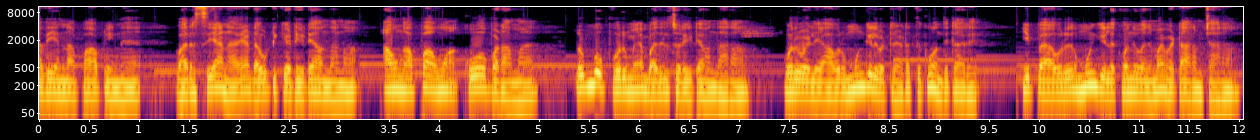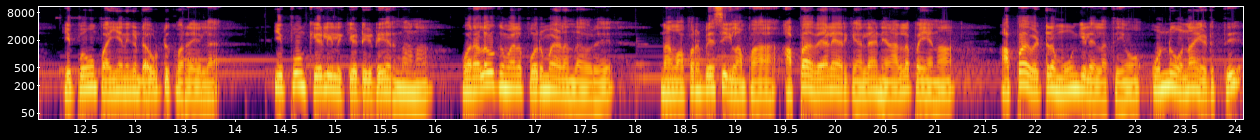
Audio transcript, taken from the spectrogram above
அது என்னப்பா அப்படின்னு வரிசையாக நிறையா டவுட்டு கேட்டுக்கிட்டே வந்தானா அவங்க அப்பாவும் கோவப்படாமல் ரொம்ப பொறுமையாக பதில் சொல்லிக்கிட்டே வந்தாராம். ஒரு வழி அவர் மூங்கில் வெட்டுற இடத்துக்கும் வந்துட்டாரு. இப்போ அவர் மூங்கில கொஞ்சம் கொஞ்சமாக வெட்ட ஆரம்பிச்சாராம். இப்போவும் பையனுக்கு டவுட்டு குறையலை. இப்போவும் கேள்வியில் கேட்டுக்கிட்டே இருந்தானா? ஓரளவுக்கு மேலே பொறுமை இழந்தவர். நாம் அப்புறம் பேசிக்கலாம்ப்பா. அப்பா வேலையாக இருக்கேன்ல நீ நல்ல பையனா? அப்பா வெட்டுற மூங்கில் எல்லாத்தையும் ஒன்று ஒன்றா எடுத்து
